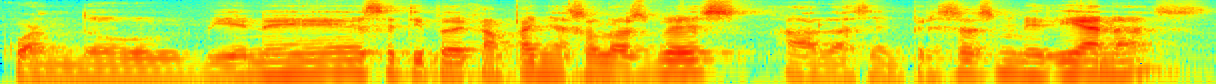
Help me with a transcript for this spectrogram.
cuando viene ese tipo de campañas o las ves, a las empresas medianas,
